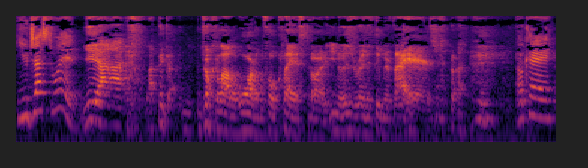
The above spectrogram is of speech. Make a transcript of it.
You just went. Yeah, I, I think I drank a lot of water before class started. You know, it's running through me fast. Okay.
